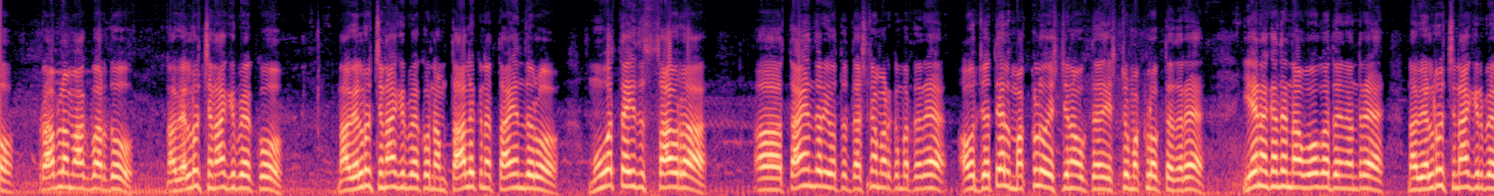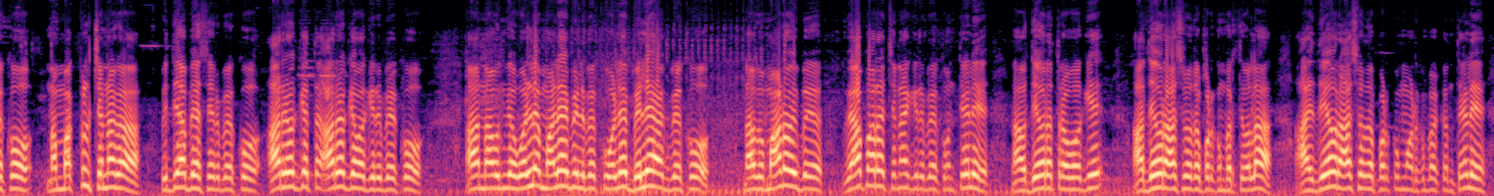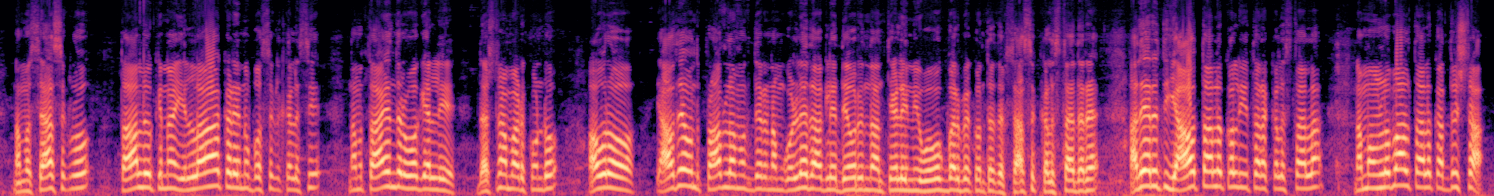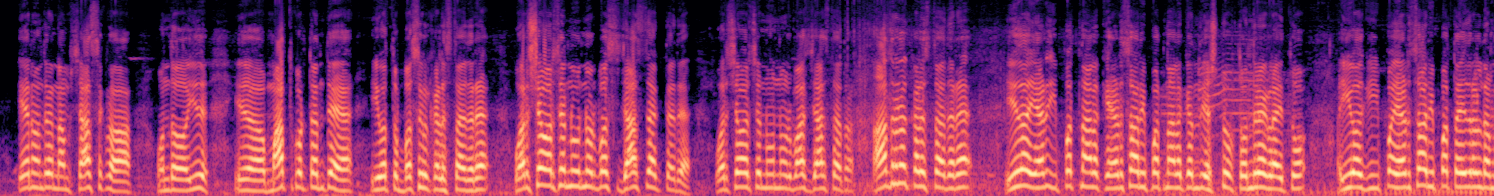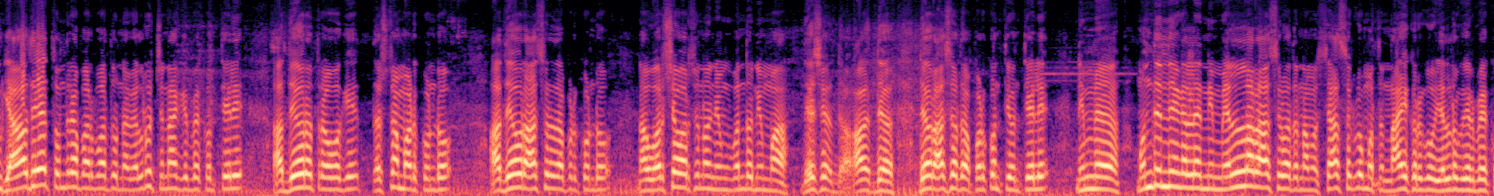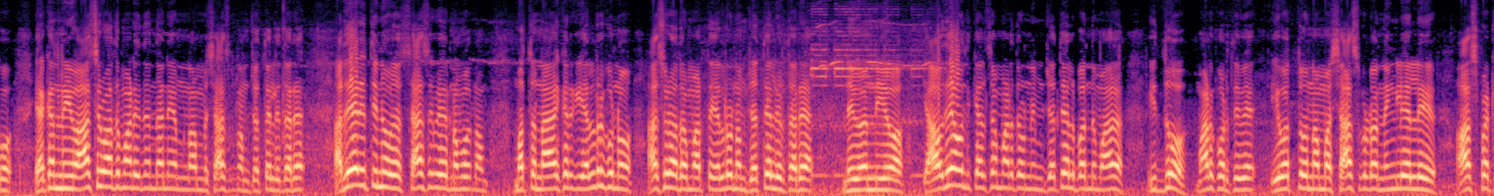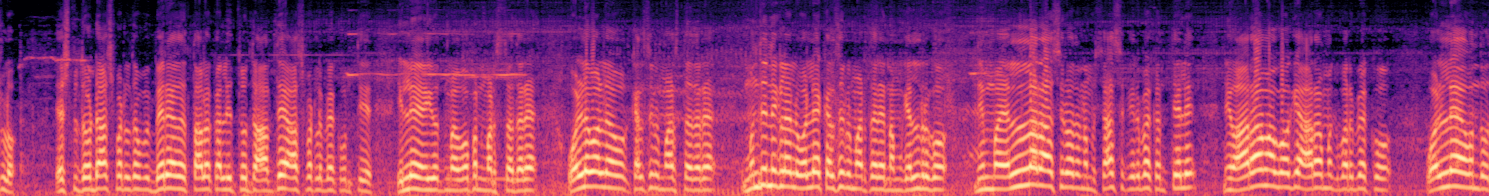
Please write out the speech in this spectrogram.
ಪ್ರಾಬ್ಲಮ್ ಆಗಬಾರ್ದು. ನಾವೆಲ್ಲರೂ ಚೆನ್ನಾಗಿರಬೇಕು. ನಾವೆಲ್ಲರೂ ಚೆನ್ನಾಗಿರಬೇಕು. ನಮ್ಮ ತಾಲೂಕಿನ ತಾಯಂದರು ಮೂವತ್ತೈದು ಸಾವಿರ ತಾಯಂದರು ಇವತ್ತು ದರ್ಶನ ಮಾಡ್ಕೊಂಬರ್ತಾರೆ ಅವ್ರ ಜೊತೆಯಲ್ಲಿ ಮಕ್ಕಳು ಎಷ್ಟು ಜನ ಹೋಗ್ತಾರೆ ಎಷ್ಟು ಮಕ್ಕಳು ಹೋಗ್ತಾ ಇದ್ದಾರೆ? ಏನಕ್ಕಂದರೆ ನಾವು ಹೋಗೋದೇನೆಂದರೆ ನಾವೆಲ್ಲರೂ ಚೆನ್ನಾಗಿರಬೇಕು, ನಮ್ಮ ಮಕ್ಕಳು ಚೆನ್ನಾಗಿ ವಿದ್ಯಾಭ್ಯಾಸ ಇರಬೇಕು, ಆರೋಗ್ಯ ಆರೋಗ್ಯವಾಗಿರಬೇಕು ನಾವು ಹಿಂಗೆ ಒಳ್ಳೆ ಮಳೆ ಬೀಳಬೇಕು, ಒಳ್ಳೆ ಬೆಲೆ ಆಗಬೇಕು, ನಾವು ಮಾಡೋ ವ್ಯಾಪಾರ ಚೆನ್ನಾಗಿರಬೇಕು ಅಂತೇಳಿ ನಾವು ದೇವ್ರ ಹತ್ರ ಹೋಗಿ ಆ ದೇವ್ರ ಆಶೀರ್ವಾದ ಪಡ್ಕೊಂಬರ್ತೀವಲ್ಲ ಆ ದೇವ್ರ ಆಶೀರ್ವಾದ ಪಡ್ಕೊಂಡು ಮಾಡ್ಕೊಬೇಕಂತೇಳಿ ನಮ್ಮ ಶಾಸಕರು ತಾಲೂಕಿನ ಎಲ್ಲ ಕಡೆಯೂ ಬಸ್ಸುಗಳು ಕಳಿಸಿ ನಮ್ಮ ತಾಯಂದಿರು ಹೋಗಿ ಅಲ್ಲಿ ದರ್ಶನ ಮಾಡಿಕೊಂಡು, ಅವರು ಯಾವುದೇ ಒಂದು ಪ್ರಾಬ್ಲಮ್ ಆಗದಿರೋ ನಮ್ಗೆ ಒಳ್ಳೇದಾಗಲಿ ದೇವರಿಂದ ಅಂತೇಳಿ ನೀವು ಹೋಗಿ ಬರಬೇಕು ಅಂತ ಶಾಸಕ ಕಳಿಸ್ತಾ ಇದ್ದಾರೆ ಅದೇ ರೀತಿ ಯಾವ ತಾಲೂಕಲ್ಲಿ ಈ ಥರ ಕಳಿಸ್ತಾ ಇಲ್ಲ. ನಮ್ಮ ಮುಳಬಾಲ್ ತಾಲೂಕು ಅದೃಷ್ಟ. ಏನು ಅಂದರೆ ನಮ್ಮ ಶಾಸಕರು ಒಂದು ಮಾತು ಕೊಟ್ಟಂತೆ ಇವತ್ತು ಬಸ್ಗಳು ಕಳಿಸ್ತಾ ಇದ್ದಾರೆ ವರ್ಷ ವರ್ಷ ನೂರು ನೂರು ಬಸ್ ಜಾಸ್ತಿ ಆಗ್ತಾ ಇದೆ. ವರ್ಷ ವರ್ಷ ನೂರು ಬಸ್ ಜಾಸ್ತಿ ಆಗ್ತದೆ ಆದ್ರೂ ಕಳಿಸ್ತಾ ಇದ್ದಾರೆ ಈಗ ಎರಡು, ಇಪ್ಪತ್ನಾಲ್ಕು, ಎರಡು ಸಾವಿರ ಇಪ್ಪತ್ನಾಲ್ಕಂದು ಎಷ್ಟು ತೊಂದರೆಗಳಾಯಿತು. ಇವಾಗ ಇಪ್ಪ, ಎರಡು ಸಾವಿರ ಇಪ್ಪತ್ತೈದರಲ್ಲಿ ನಮ್ಗೆ ಯಾವುದೇ ತೊಂದರೆ ಬರಬಾರ್ದು. ನಾವೆಲ್ಲರೂ ಚೆನ್ನಾಗಿರ್ಬೇಕು ಅಂತೇಳಿ ಆ ದೇವ್ರ ಹತ್ರ ಹೋಗಿ ದರ್ಶನ ಮಾಡಿಕೊಂಡು, ಆ ದೇವರ ಆಶೀರ್ವಾದ ಪಡ್ಕೊಂಡು ನಾವು ವರ್ಷ ವರ್ಷನೂ ನಿಮ್ಗೆ ಬಂದು ನಿಮ್ಮ ದೇಶ ದೇವರ ಆಶೀರ್ವಾದ ಪಡ್ಕೊತೀವಿ ಅಂತೇಳಿ ನಿಮ್ಮ ಮುಂದಿನ ದಿನಗಳಲ್ಲಿ ನಿಮ್ಮೆಲ್ಲರ ಆಶೀರ್ವಾದ ನಮ್ಮ ಶಾಸಕರು ಮತ್ತು ನಾಯಕರಿಗೂ ಎಲ್ರಿಗೂ ಇರಬೇಕು. ಯಾಕಂದರೆ ನೀವು ಆಶೀರ್ವಾದ ಮಾಡಿದ್ರಿಂದನೇ ನಮ್ಮ ಶಾಸಕರು ನಮ್ಮ ಜೊತೆಯಲ್ಲಿದ್ದಾರೆ. ಅದೇ ರೀತಿ ನೀವು ಶಾಸಕರಿಗೆ ನಮ್ಮ ನಮ್ಮ ಮತ್ತು ನಾಯಕರಿಗೆ ಎಲ್ರಿಗೂ ಆಶೀರ್ವಾದ ಮಾಡ್ತಾ ಎಲ್ಲರೂ ನಮ್ಮ ಜೊತೆಯಲ್ಲಿರ್ತಾರೆ. ನೀವು ನೀವು ಯಾವುದೇ ಒಂದು ಕೆಲಸ ಮಾಡಿದ್ರು ನಿಮ್ಮ ಜೊತೆಯಲ್ಲಿ ಬಂದು ಮಾ, ಇದ್ದು ಮಾಡಿಕೊಡ್ತೀವಿ. ಇವತ್ತು ನಮ್ಮ ಶಾಸಕರು ನಿಂಗ್ಲಿಯಲ್ಲಿ ಹಾಸ್ಪಿಟ್ಲು. ಎಷ್ಟು ದೊಡ್ಡ ಹಾಸ್ಪಿಟ್ಲ್ ತಗೋ ಬೇರೆ ತಾಲೂಕಲ್ಲಿ ಇತ್ತು ಅಂತ ಅದೇ ಹಾಸ್ಪಿಟ್ಲ್ ಬೇಕು ಅಂತ ಇಲ್ಲೇ ಇವತ್ತು ಓಪನ್ ಮಾಡಿಸ್ತಾ ಇದ್ದಾರೆ ಒಳ್ಳೆ ಒಳ್ಳೆ ಕೆಲಸಗಳು ಮಾಡಿಸ್ತಾ ಇದ್ದಾರೆ ಮುಂದಿನ ದಿನಗಳಲ್ಲಿ ಒಳ್ಳೆ ಕೆಲಸಗಳು ಮಾಡ್ತಾರೆ ನಮಗೆಲ್ರಿಗೂ. ನಿಮ್ಮ ಎಲ್ಲರ ಆಶೀರ್ವಾದ ನಮ್ಮ ಶಾಸಕ ಇರಬೇಕಂತೇಳಿ ನೀವು ಆರಾಮಾಗಿ ಹೋಗಿ ಆರಾಮಾಗಿ ಬರಬೇಕು. ಒಳ್ಳೆಯ ಒಂದು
